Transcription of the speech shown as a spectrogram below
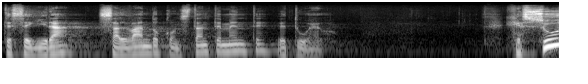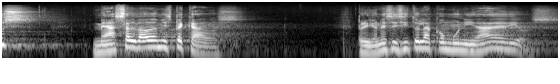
te seguirá salvando constantemente de tu ego. Jesús me ha salvado de mis pecados, pero yo necesito la comunidad de Dios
